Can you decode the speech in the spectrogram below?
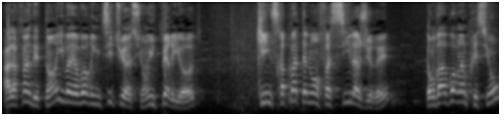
à la fin des temps, il va y avoir une situation, une période qui ne sera pas tellement facile à gérer, et on va avoir l'impression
